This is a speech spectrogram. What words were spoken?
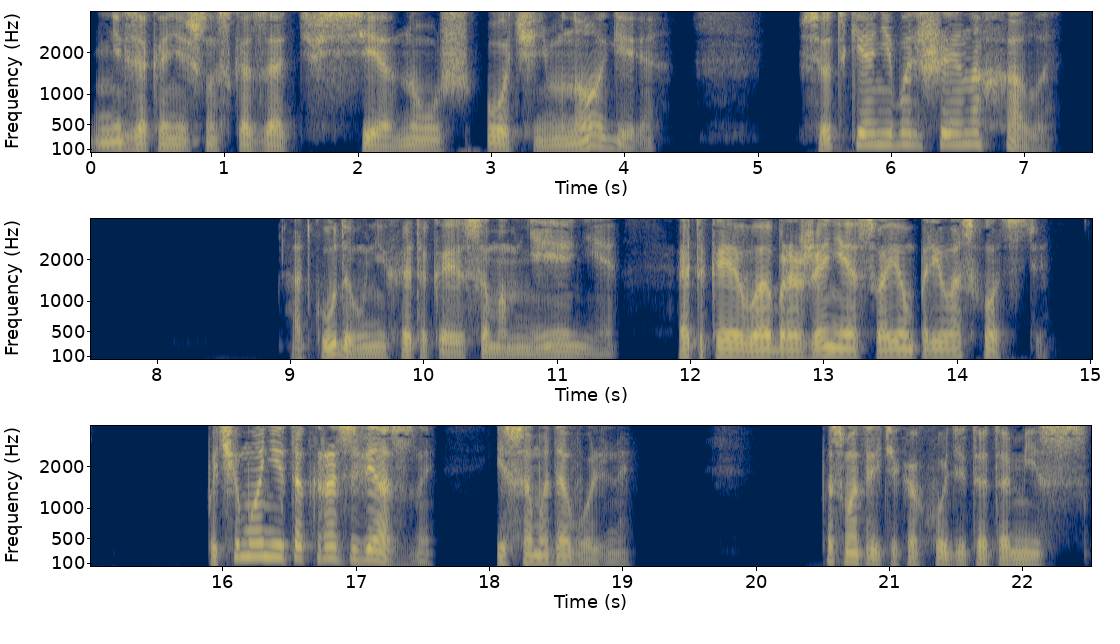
нельзя, конечно, сказать все, но уж очень многие, все-таки они большие нахалы. Откуда у них этакое самомнение, этакое воображение о своем превосходстве? Почему они так развязны и самодовольны? Посмотрите, как ходит эта мисс.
